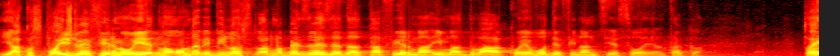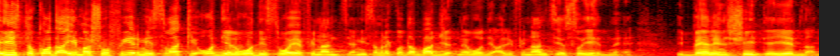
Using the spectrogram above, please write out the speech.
I ako spojiš dve firme u jedno, onda bi bilo stvarno bez veze da ta firma ima dva koje vode financije svoje, je tako? To je isto kao da imaš u firmi, svaki odjel vodi svoje financije. Nisam rekao da budžet ne vodi, ali financije su jedne. I balance sheet je jedan.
